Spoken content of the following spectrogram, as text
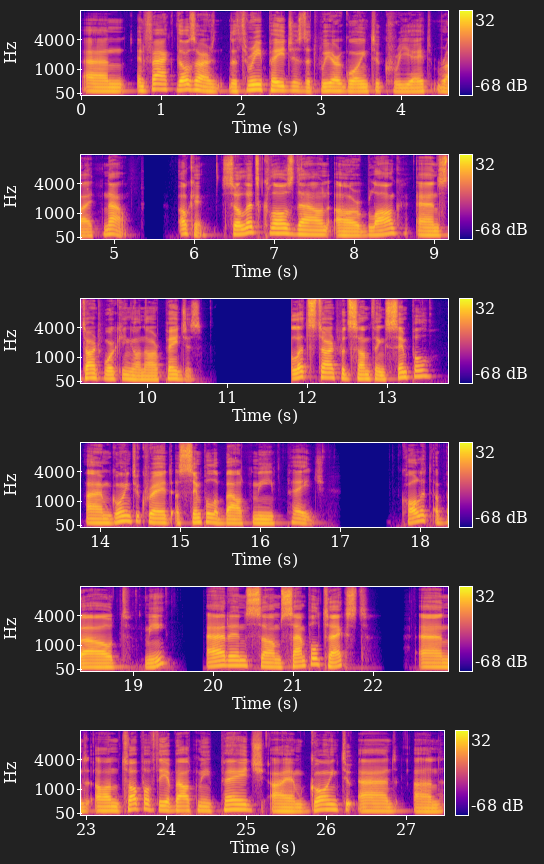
And in fact, those are the three pages that we are going to create right now. Okay, so let's close down our blog and start working on our pages. Let's start with something simple. I'm going to create a simple About Me page. Call it About Me add in some sample text and on top of the About Me page, I am going to add an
